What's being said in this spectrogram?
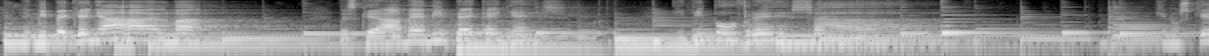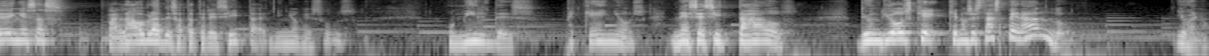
en mi pequeña alma es que ame mi pequeñez y mi pobreza. Que nos queden esas palabras de Santa Teresita, el niño Jesús, humildes, pequeños, necesitados, de un Dios que, nos está esperando. Y bueno,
